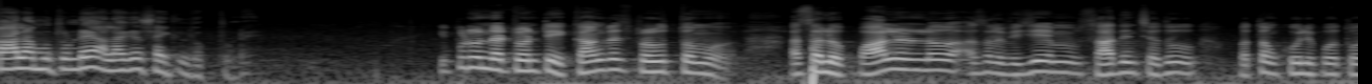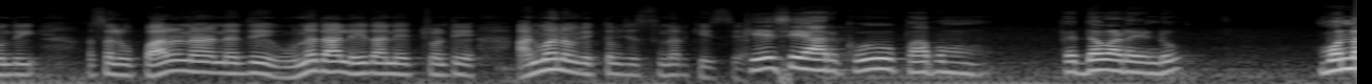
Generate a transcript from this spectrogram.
పాలు అమ్ముతుండే అలాగే సైకిల్ దొక్కుతుండే. ఇప్పుడున్నటువంటి కాంగ్రెస్ ప్రభుత్వము అసలు పాలనలో అసలు విజయం సాధించదు మొత్తం కూలిపోతుంది. అసలు పాలన అనేది ఉన్నదా లేదా అనేటువంటి అనుమానం వ్యక్తం చేస్తున్నారు కేసీఆర్. కేసీఆర్కు పాపం పెద్దవాడైండు మొన్న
